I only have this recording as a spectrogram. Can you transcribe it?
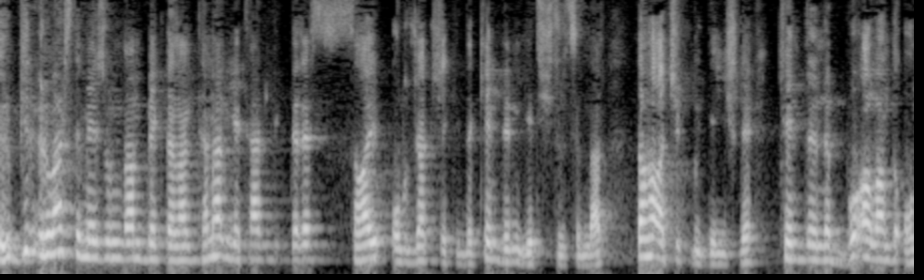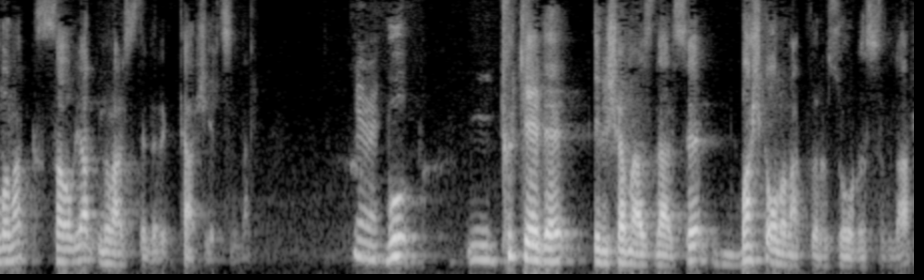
bir üniversite mezunundan beklenen temel yeterliliklere sahip olacak şekilde kendilerini yetiştirsinler. Daha açık bir deyişle kendilerine bu alanda olanak sağlayan üniversiteleri tercih etsinler. Evet. Bu m, Türkiye'de erişemezlerse başka olanakları zorlasınlar.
